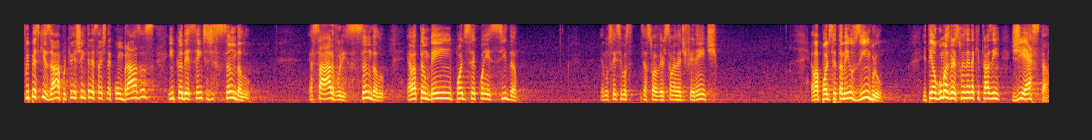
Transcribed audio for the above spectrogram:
Fui pesquisar porque eu achei interessante, né? Com brasas incandescentes de sândalo. Essa árvore, sândalo, ela também pode ser conhecida. Eu não sei se, você, se a sua versão é diferente. Ela pode ser também o zimbro. E tem algumas versões ainda que trazem giesta.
